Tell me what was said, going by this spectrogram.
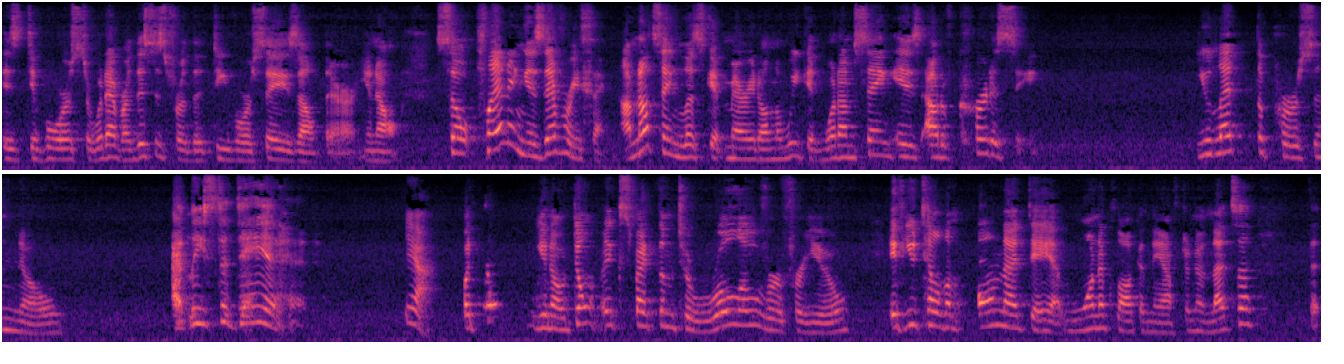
is divorced or whatever. This is for the divorcees out there, you know. So planning is everything. I'm not saying let's get married on the weekend. What I'm saying is out of courtesy, you let the person know at least a day ahead. Yeah. But you know, don't expect them to roll over for you. If you tell them on that day at one o'clock in the afternoon, that's a that,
